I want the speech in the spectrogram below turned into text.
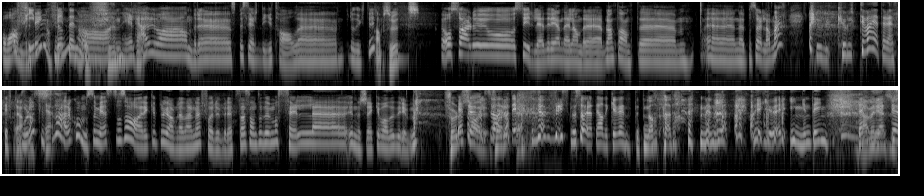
Og, Og andre Finn, ting. og Finn, Finn. og Og Finn. en hel haug av andre spesielt digitale produkter. Absolutt. Og så er du jo styreleder i en del andre, blant annet eh, eh, nede på Sørlandet. Kul Kultiva heter den stiftelsen. Hvordan syns du det er å komme som gjest, og så har ikke programlederne forberedt seg, sånn at du må selv eh, understreke hva du driver med? Før du Jeg tror jeg svarer, svare før at jeg, det er fristende å svare at jeg hadde ikke ventet noe av deg da, men det gjør ingenting. Det Nei, men jeg, det-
